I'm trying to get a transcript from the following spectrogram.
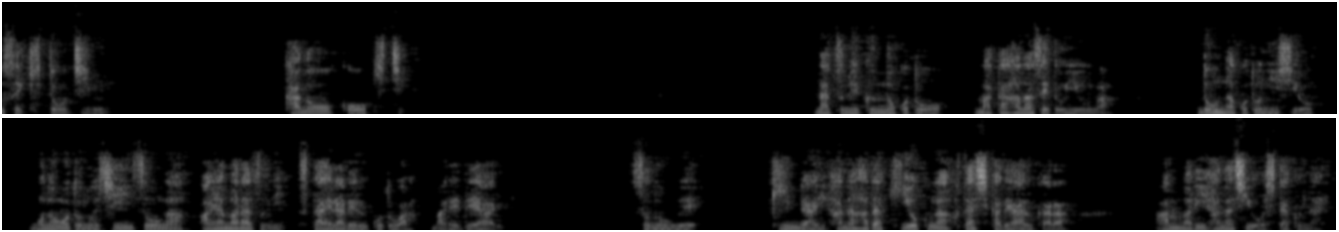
石と自分。加納幸吉。夏目くんのことをまた話せと言うが、どんなことにしろ物事の真相が誤らずに伝えられることは稀であり、その上、近来甚だ記憶が不確かであるから、あんまり話をしたくない。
